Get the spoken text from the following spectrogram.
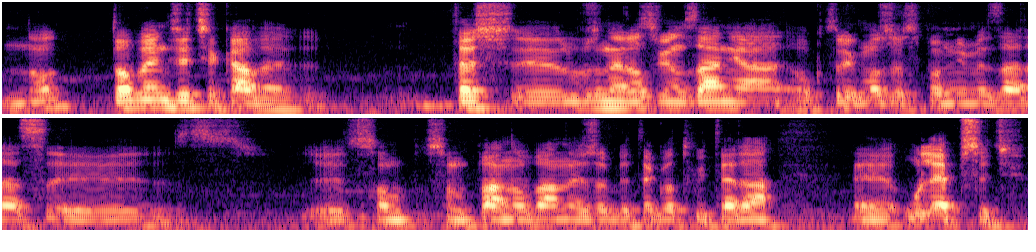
No to będzie ciekawe. Też różne rozwiązania, o których może wspomnimy zaraz, są, są planowane, żeby tego Twittera ulepszyć.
